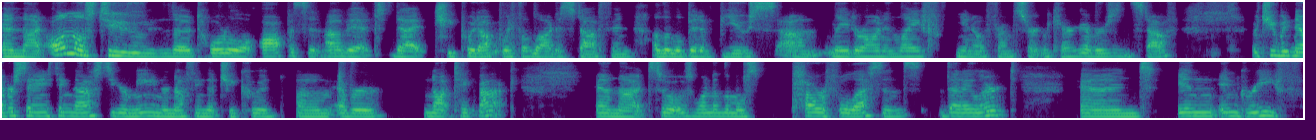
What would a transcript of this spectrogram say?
and that almost to the total opposite of it that she put up with a lot of stuff and a little bit of abuse um, later on in life, you know, from certain caregivers and stuff. But she would never say anything nasty or mean or nothing that she could um, ever not take back. And that, so it was one of the most powerful lessons that I learned. And in, in grief,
